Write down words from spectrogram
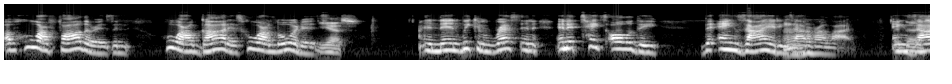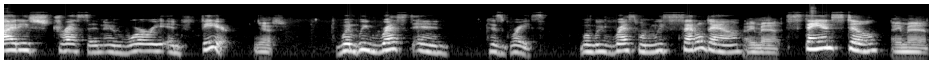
of who our Father is, and who our God is, who our Lord is Yes. and then we can rest in and it takes all of the the anxieties out of Mhm. our lives anxiety stress and, and worry and fear Yes. when we rest in his grace when we rest when we settle down Amen. stand still Amen.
